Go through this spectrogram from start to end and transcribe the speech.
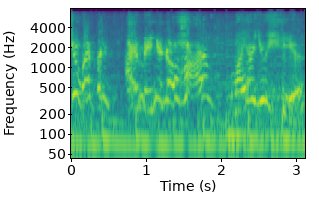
Your weapon. I mean you no harm. Why are you here?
